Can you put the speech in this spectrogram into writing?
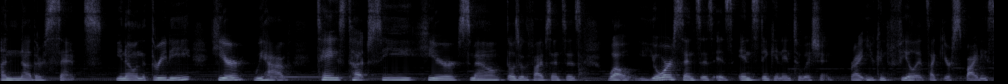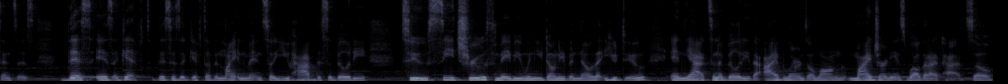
another sense. You know, in the 3D, here we have taste, touch, see, hear, smell. Those are the five senses. Well, your senses is instinct and intuition, right? You can feel it. It's like your spidey senses. This is a gift. This is a gift of enlightenment. And so you have this ability to see truth maybe when you don't even know that you do. And yeah, it's an ability that I've learned along my journey as well that I've had. So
